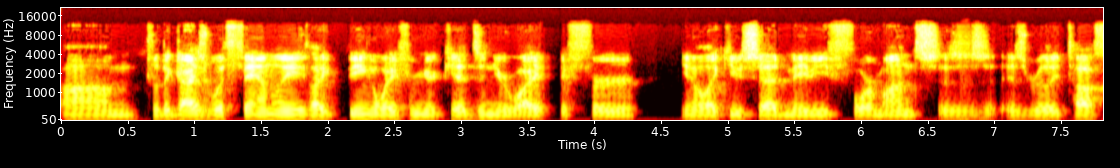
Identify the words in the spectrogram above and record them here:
um, for the guys with family like being away from your kids and your wife for you know, like you said, maybe four months is is really tough,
